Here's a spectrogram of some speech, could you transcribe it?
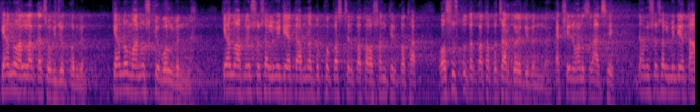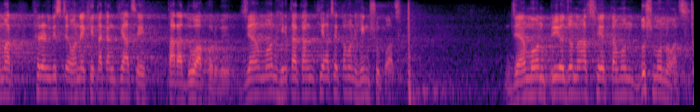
কেন আল্লাহর কাছে অভিযোগ করবেন? কেন মানুষকে বলবেন না? কেন আপনি সোশ্যাল মিডিয়াতে আপনার দুঃখ, কষ্টের কথা, অশান্তির কথা, অসুস্থতার কথা প্রচার করে দিবেন না? এক শ্রেণির মানুষরা আছে, যে আমি সোশ্যাল মিডিয়াতে আমার ফ্রেন্ড লিস্টে অনেক হিতাকাঙ্ক্ষী আছে, তারা দোয়া করবে। যেমন হিতাকাঙ্ক্ষী আছে, তেমন হিংসুকও আছে। যেমন প্রিয়জন আছে, তেমন দুশ্মনও আছে।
